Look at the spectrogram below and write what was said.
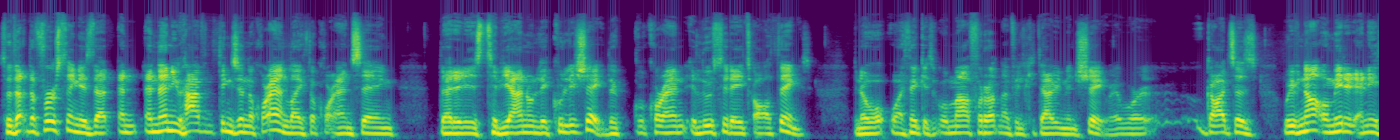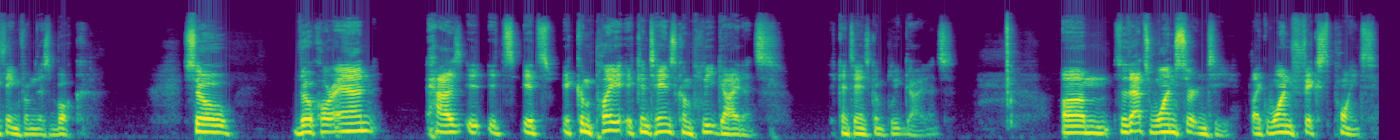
so that the first thing is that, and and then you have things in the Quran like the Quran saying, that it is tibyanun likulli shay. The Quran elucidates all things. You know, I think it's وَمَا فَرَّطْنَا فِي الْكِتَابِ مِنْ شَيْء, right? Where God says, we've not omitted anything from this book. So the Quran has, it, it's, it's, it, complete, it contains complete guidance. It contains complete guidance. Um, so that's one certainty, like one fixed point.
